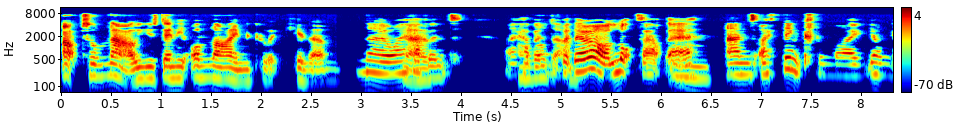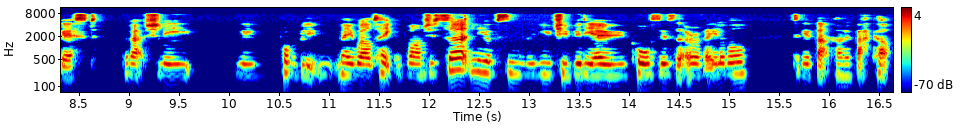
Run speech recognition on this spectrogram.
up till now used any online curriculum. No, I No. haven't. I Oh, haven't. but there are lots out there. Mm. And I think for my youngest that actually we probably may well take advantage, certainly of some of the YouTube video courses that are available to give that kind of backup.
